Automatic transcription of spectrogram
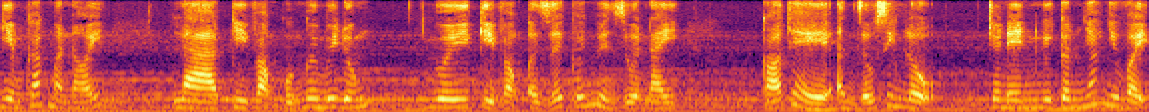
nghiêm khắc mà nói là kỳ vọng của ngươi mới đúng. Ngươi kỳ vọng ở dưới cái nguyền rùa này có thể ẩn giấu sinh lộ, cho nên ngươi cân nhắc như vậy,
